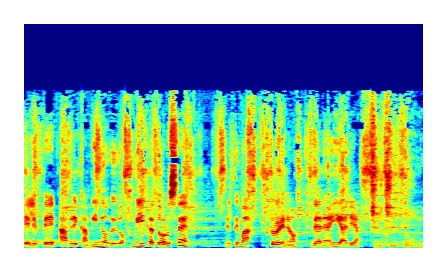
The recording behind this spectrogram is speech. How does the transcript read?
LP Abre Camino de 2014, el tema Trueno de Anaí Arias.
